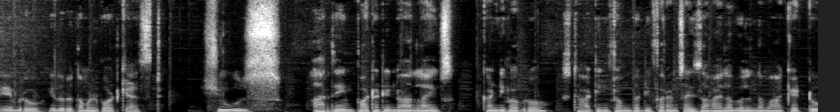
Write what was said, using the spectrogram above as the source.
ஏ ப்ரோ இது ஒரு Tamil podcast shoes are they important in our lifes கண்டிப்பாக bro starting from the different size available இந்த market to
